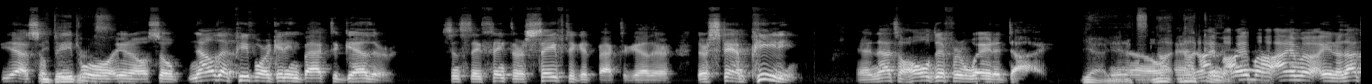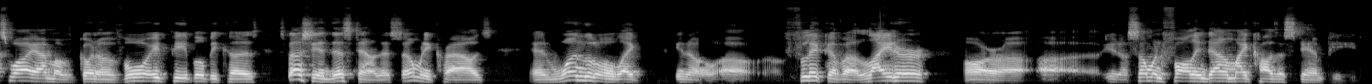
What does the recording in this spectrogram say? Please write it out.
yeah so people, you know, so now that people are getting back together, since they think they're safe to get back together, they're stampeding, and that's a whole different way to die. Yeah, yeah. You know, not, and I'm, I'm, a, I'm, a, you know, that's why I'm going to avoid people because, especially in this town, there's so many crowds and one little like you know uh, flick of a lighter or uh, uh, you know someone falling down might cause a stampede.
